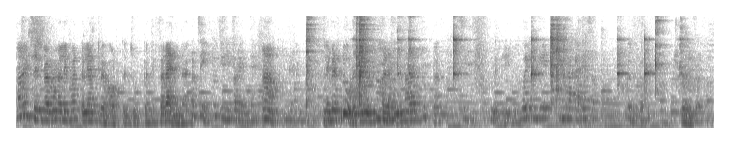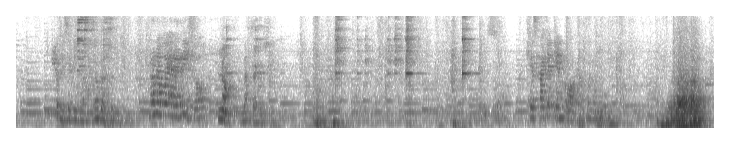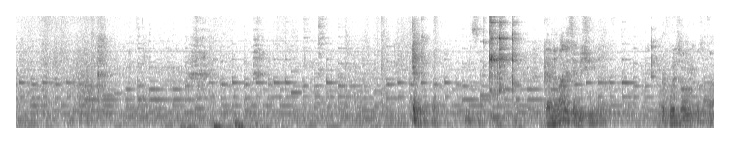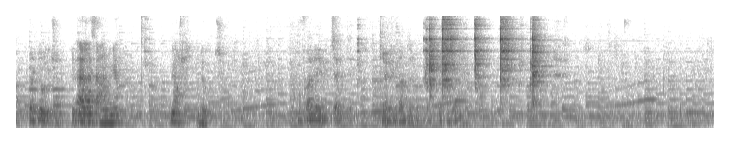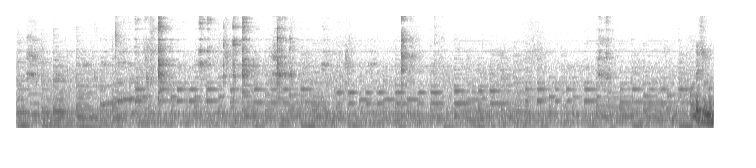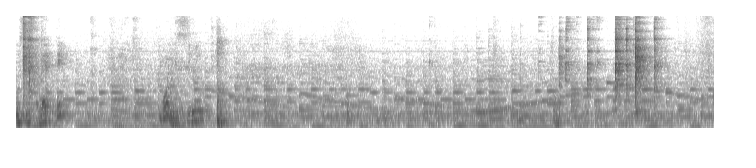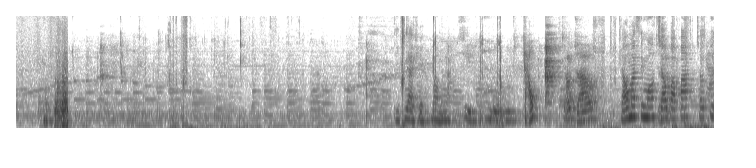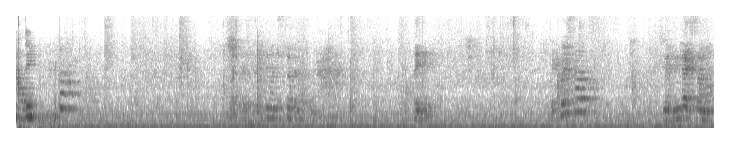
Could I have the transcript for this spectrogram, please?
Ah, voi sembra come le fate le altre volte, zuppa, differente. differente. tutti differente Ah, ah. le verdure sono differenti, ma la zuppa è Mm. simile. voi in, in sacca adesso io si seduto. Non la vuoi al riso? No, basta così. C'è spaghetti ancora. buono. Carnevale si avvicina. Per questo che cosa fa? Per dolce. Che La dolce? lasagna. No, dolce. Può fare le pizzette. Io che tante volte. Come sono questi spaghetti? Buonissimi. Ti piace, nonna? Sì, buono. Ciao. Ciao ciao. Ciao Massimo, ciao, papà, ciao a tutti. Yes or?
